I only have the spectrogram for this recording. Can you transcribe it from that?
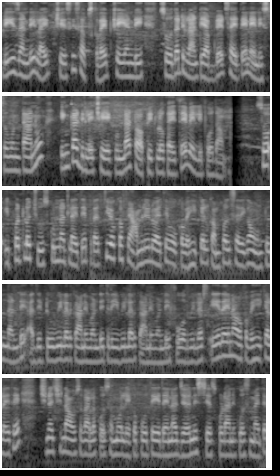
ప్లీజ్ అండి లైక్ చేసి సబ్స్క్రైబ్ చేయండి. సో దట్ ఇలాంటి అప్డేట్స్ అయితే నేను ఇస్తూ ఉంటాను. ఇంకా డిలే చేయకుండా టాపిక్లోకి అయితే వెళ్ళిపోదాం. సో ఇప్పట్లో చూసుకున్నట్లయితే ప్రతి ఒక్క ఫ్యామిలీలో అయితే ఒక వెహికల్ కంపల్సరీగా ఉంటుందండి. అది టూ వీలర్ కానివ్వండి త్రీ వీలర్ కానివ్వండి ఫోర్ వీలర్స్ ఏదైనా ఒక వెహికల్ అయితే చిన్న చిన్న అవసరాల కోసమో లేకపోతే ఏదైనా జర్నీస్ చేసుకోవడానికి కోసం అయితే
